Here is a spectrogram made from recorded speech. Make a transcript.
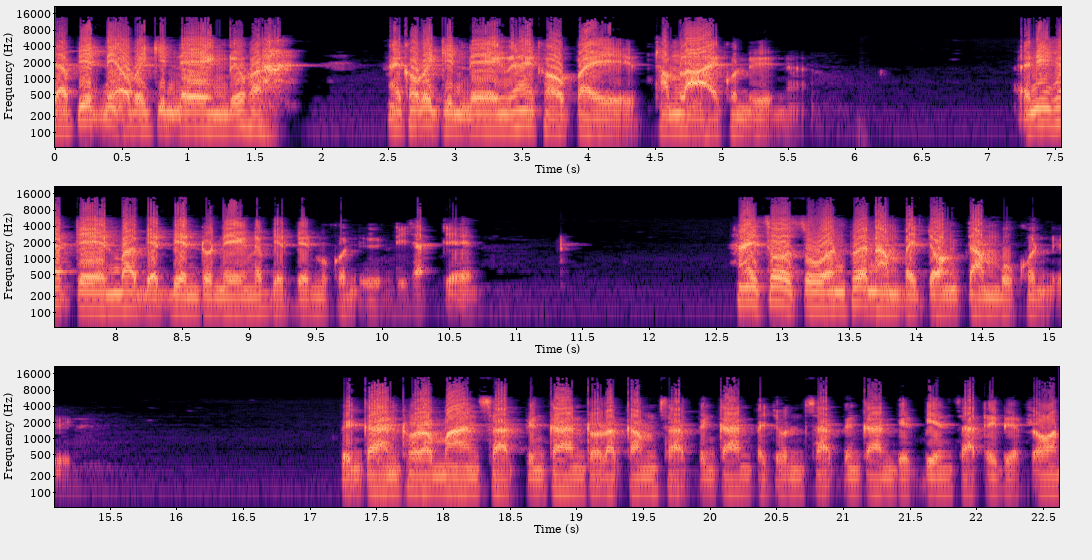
ยาพิษนี่เอาไปกินเองหรือว่า ให้เขาไปกินเองหรือให้เขาไปทำลายคนอื่นนะอันนี้ชัดเจนว่าเบียดเบียนตนเองและเบียดเบียนบุคคลอื่นที่ชัดเจน ให้โซ่ส่วนเพื่อนำไปจองจำบุคคลอื่น เป็นการทรมานสัตว์ เป็นการทรกรรมสัตว์ เป็นการประจนสัตว์ เป็นการเบียดเบียนสัตว์ให้เดือดร้อน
